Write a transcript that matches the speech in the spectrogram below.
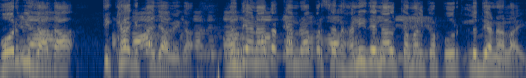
ਹੋਰ ਵੀ ਜ਼ਿਆਦਾ ਤਿੱਖਾ ਕੀਤਾ ਜਾਵੇਗਾ। ਲੁਧਿਆਣਾ ਤੋਂ ਕੈਮਰਾ ਪਰਸਨ ਹਨੀ ਦੇ ਨਾਲ ਕਮਲ ਕਪੂਰ, ਲੁਧਿਆਣਾ ਲਾਈਵ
